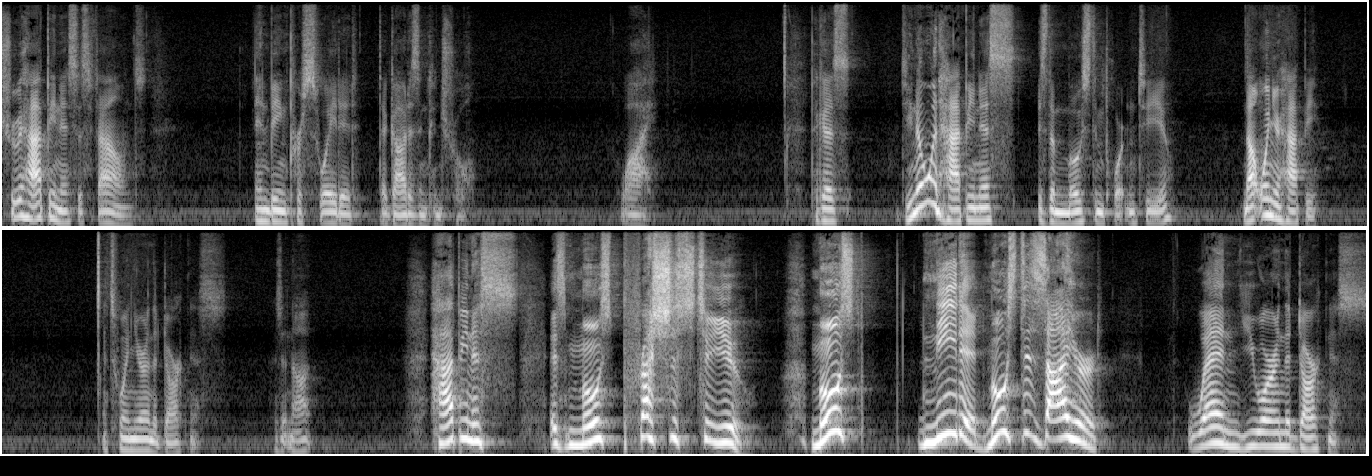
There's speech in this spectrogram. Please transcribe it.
True happiness is found in being persuaded that God is in control. Why? Because do you know when happiness is the most important to you? Not when you're happy, it's when you're in the darkness, is it not? Happiness is most precious to you, most needed, most desired when you are in the darkness,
